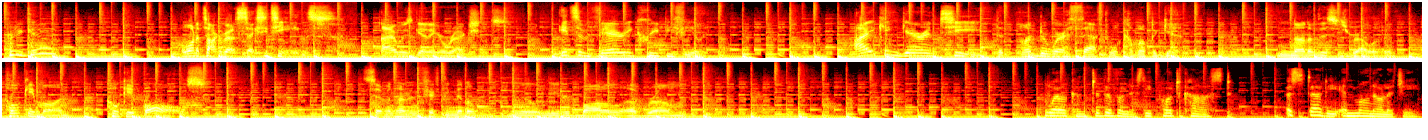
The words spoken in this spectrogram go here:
Pretty good. I want to talk about sexy teens. I was getting erections. It's a very creepy feeling. I can guarantee that underwear theft will come up again. None of this is relevant. Pokemon, Pokeballs. 750 milliliter bottle of rum. Welcome to the Velocipodcast, a study in monology.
